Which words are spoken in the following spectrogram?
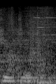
Executed.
